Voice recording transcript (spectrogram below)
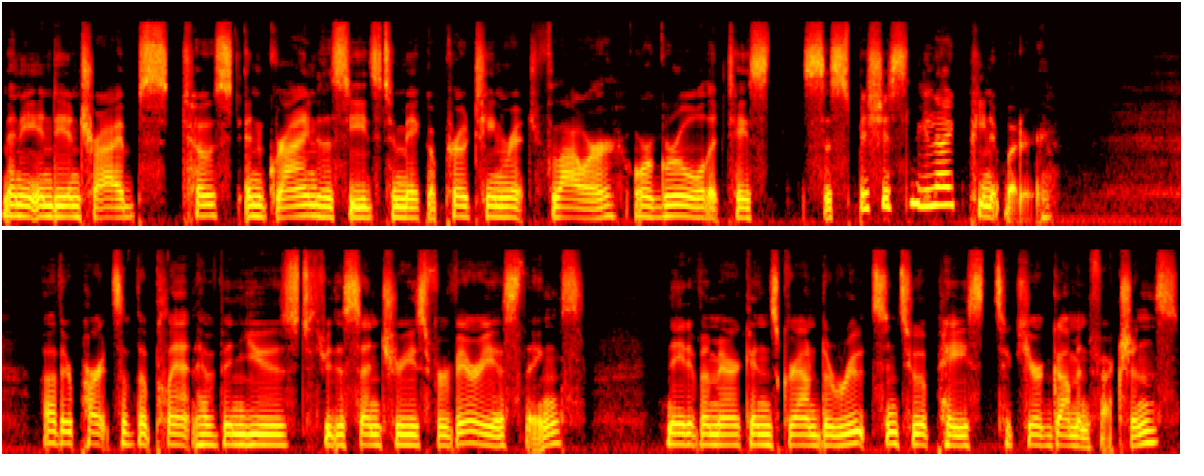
Many Indian tribes toast and grind the seeds to make a protein rich flour or gruel that tastes suspiciously like peanut butter. Other parts of the plant have been used through the centuries for various things. Native Americans ground the roots into a paste to cure gum infections.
